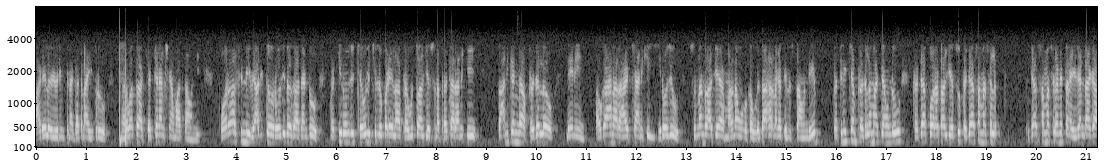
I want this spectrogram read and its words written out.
ఆడియోలో వివరించిన ఘటన ఇప్పుడు తర్వాత చర్చనాంశంగా మారుతా ఉంది. పోరాల్సింది వ్యాధితో రోజుతో కాదంటూ ప్రతిరోజు చెవులు చిల్లుపడేలా ప్రభుత్వాలు చేస్తున్న ప్రచారానికి స్థానికంగా ప్రజల్లో లేని అవగాహన రహస్యానికి ఈ రోజు సున్నం రాజ్య మరణం ఒక ఉదాహరణగా తెలుస్తా ఉంది. ప్రతినిత్యం ప్రజల మధ్య ఉండు ప్రజా పోరాటాలు చేస్తూ ప్రజా సమస్యలు ప్రజా సమస్యలని తన ఎజెండాగా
